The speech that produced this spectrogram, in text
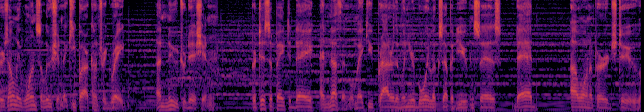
There's only one solution to keep our country great a new tradition. Participate today, and nothing will make you prouder than when your boy looks up at you and says, Dad, I want to purge too.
